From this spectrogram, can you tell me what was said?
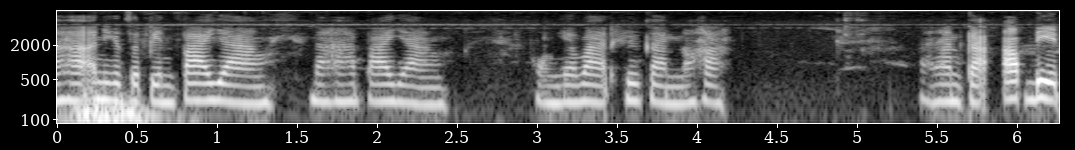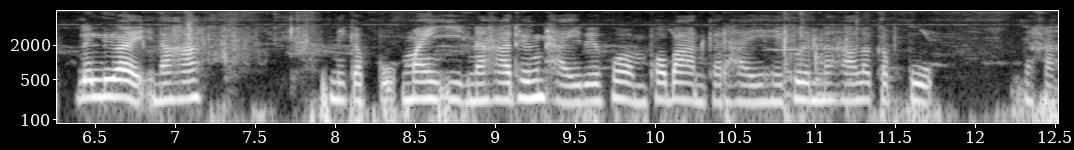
นะคะ อันนี้ก็จะเป็นป้ายางนะคะป้ายางของยาบาดคือกันเนาะค่ะอันนั้นก็อัปเดตเรื่อยๆนะคะนี่ก็ปลูกไม้อีกนะคะเทิงไถไปพร้อมพ่อบ้านกระไทยให้เพื่อนนะคะ แล้วก็ปลูกนะคะ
